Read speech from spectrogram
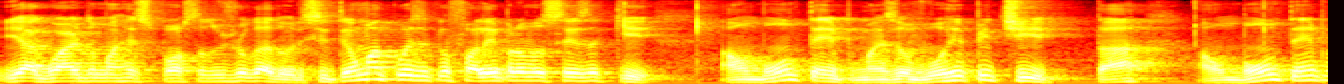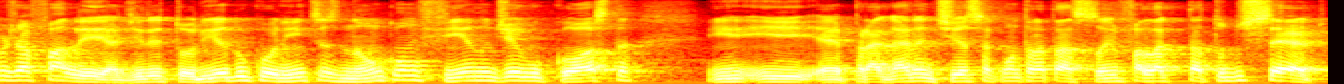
e aguarda uma resposta dos jogadores. Se tem uma coisa que eu falei para vocês aqui há um bom tempo, mas eu vou repetir, tá? Há um bom tempo eu já falei, a diretoria do Corinthians não confia no Diego Costa e, e é, para garantir essa contratação e falar que está tudo certo.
